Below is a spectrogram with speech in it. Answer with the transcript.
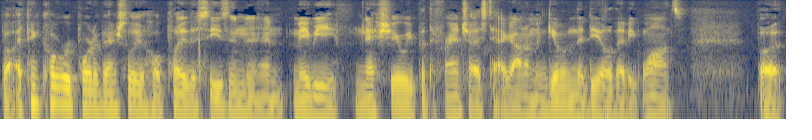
But I think he'll report eventually. He'll play the season and maybe next year we put the franchise tag on him and give him the deal that he wants. But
